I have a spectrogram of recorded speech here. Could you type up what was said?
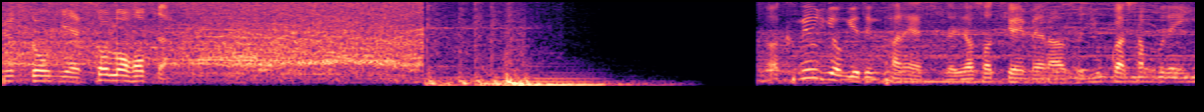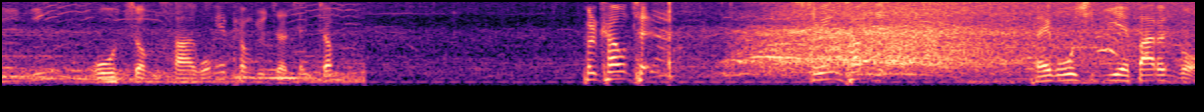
윤동희의 솔로 홈런. 어, 금요일 경기에 등판했습니다. 6개의 맨아웃 6과 3분의 2이닝 5.40의 평균 자책점. 풀카운트. 스윙 삼진. 152의 빠른 공.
